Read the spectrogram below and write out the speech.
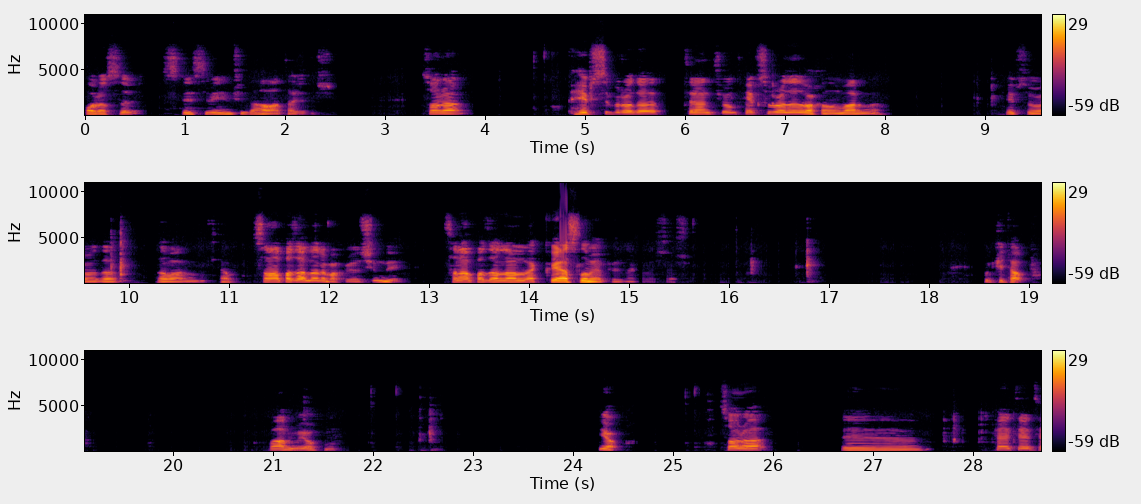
Orası sitesi benim için daha avantajlıdır. Sonra hepsi burada Trendyol. Hepsi burada da bakalım var mı? Hepsi burada da var mı bu kitap? Sanal pazarlara bakıyoruz. Şimdi sanal pazarlarla kıyaslama yapıyoruz arkadaşlar. Bu kitap var mı yok mu? Yok. Sonra e, PTT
